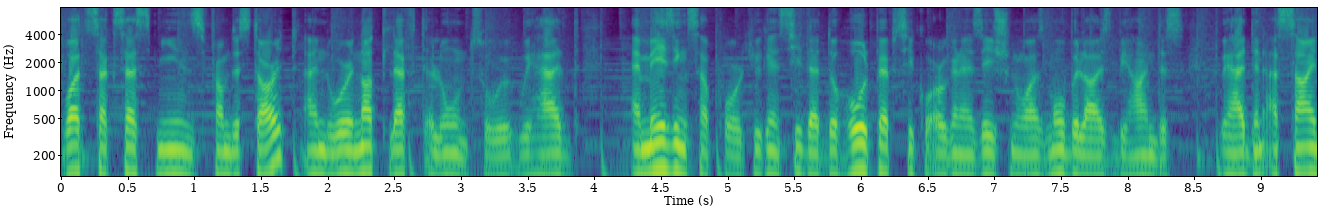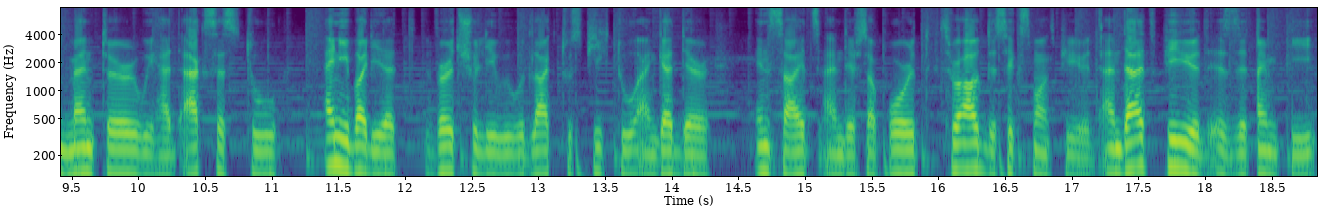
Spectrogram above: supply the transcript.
what success means from the start, and we're not left alone. So we had amazing support. You can see that the whole PepsiCo organization was mobilized behind this. We had an assigned mentor, we had access to anybody that virtually we would like to speak to and get their insights and their support throughout the six month period. And that period is the time we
